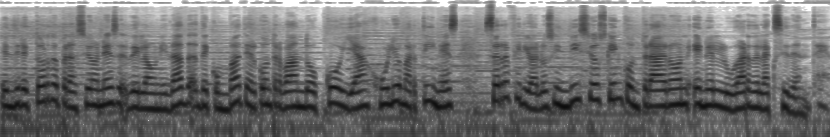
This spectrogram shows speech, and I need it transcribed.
El director de operaciones de la Unidad de Combate al Contrabando COIA, Julio Martínez, se refirió a los indicios que encontraron en el lugar del accidente.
